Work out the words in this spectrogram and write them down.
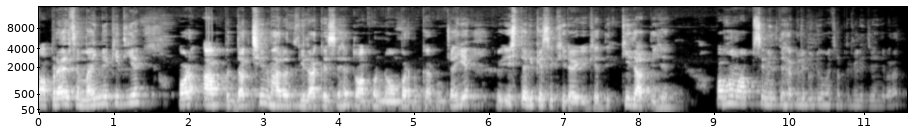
अप्रैल से मई में कीजिए। और आप दक्षिण भारत के इलाके से हैं तो आपको नवंबर में करनी चाहिए। तो इस तरीके से खीरा की खेती की जाती है। अब हम आपसे मिलते हैं अगले वीडियो में सब तक के लिए भारत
